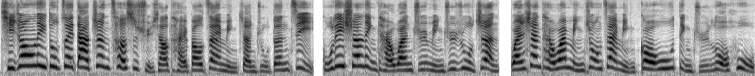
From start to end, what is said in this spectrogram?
其中。力度最大政策是取消台胞在闽暂住登记，鼓励申领台湾居民居住证，完善台湾民众在闽购屋定居落户，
